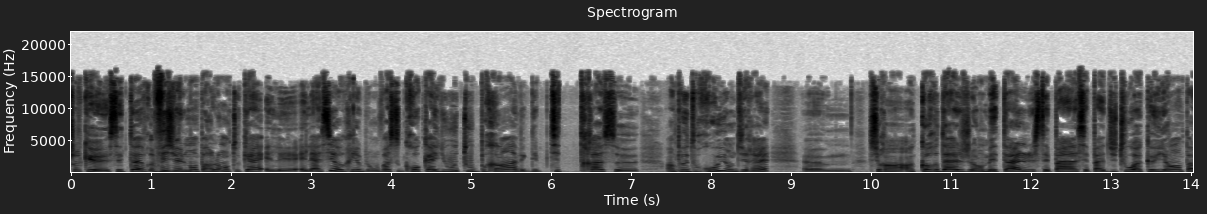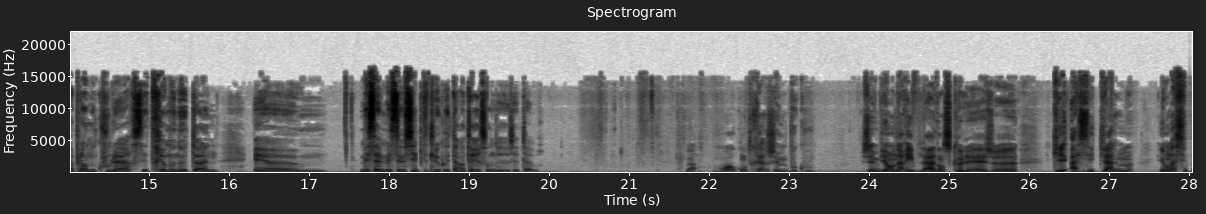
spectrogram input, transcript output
Je trouve que cette œuvre, visuellement parlant en tout cas, elle est, assez horrible. On voit ce gros caillou tout brun avec des petites traces euh, un peu de rouille, on dirait, euh, sur un, cordage en métal. C'est pas, c'est pas du tout accueillant, pas plein de couleurs, c'est très monotone. Euh, mais c'est, c'est aussi peut-être le côté intéressant de cette œuvre. Bah, moi, au contraire, j'aime beaucoup. J'aime bien. On arrive là, dans ce collège, qui est assez calme. Et on a cette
